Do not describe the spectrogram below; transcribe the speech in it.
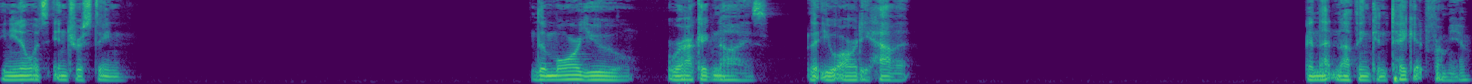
And you know what's interesting? The more you recognize that you already have it, and that nothing can take it from you.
